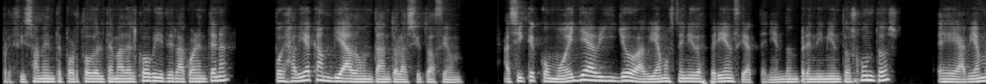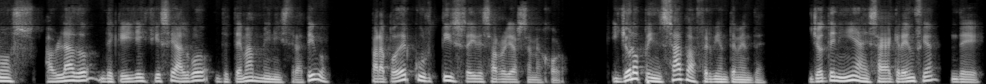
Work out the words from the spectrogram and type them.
precisamente por todo el tema del COVID y la cuarentena, pues había cambiado un tanto la situación. Así que como ella y yo habíamos tenido experiencia teniendo emprendimientos juntos, eh, habíamos hablado de que ella hiciese algo de tema administrativo para poder curtirse y desarrollarse mejor. Y yo lo pensaba fervientemente. Yo tenía esa creencia de,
